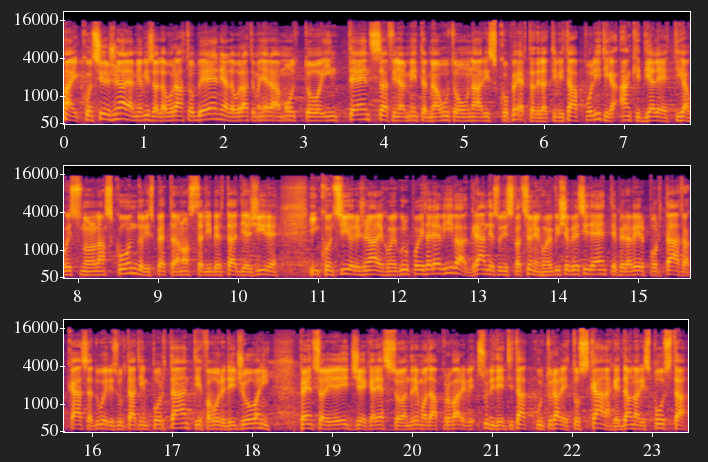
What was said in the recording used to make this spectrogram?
Ma il Consiglio regionale a mio avviso ha lavorato bene, ha lavorato in maniera molto intensa, finalmente abbiamo avuto una riscoperta dell'attività politica, anche dialettica, questo non lo nascondo, rispetto alla nostra libertà di agire in Consiglio regionale come gruppo Italia Viva, grande soddisfazione come vicepresidente per aver portato a casa due risultati importanti a favore dei giovani, penso alle leggi che adesso andremo ad approvare sull'identità culturale toscana che dà una risposta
